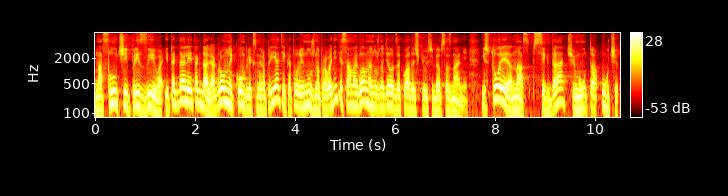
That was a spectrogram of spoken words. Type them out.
на случай призыва и так далее, и так далее. Огромный комплекс мероприятий, которые нужно проводить, и самое главное, нужно делать закладочки у себя в сознании. История нас всегда чему-то учит.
